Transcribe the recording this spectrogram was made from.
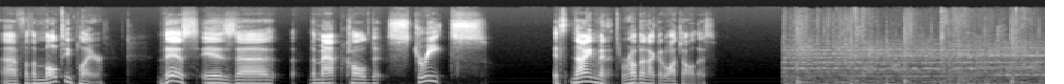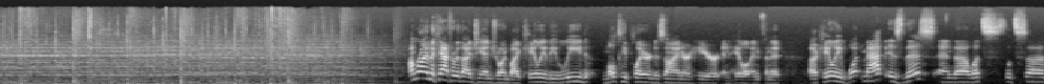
uh, for the multiplayer. This is uh, the map called Streets. It's nine minutes. We're probably not going to watch all this. I'm Ryan McCaffrey with IGN, joined by Kaylee, the lead multiplayer designer here in Halo Infinite. Uh, Kaylee, what map is this? And uh, let's let's uh,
